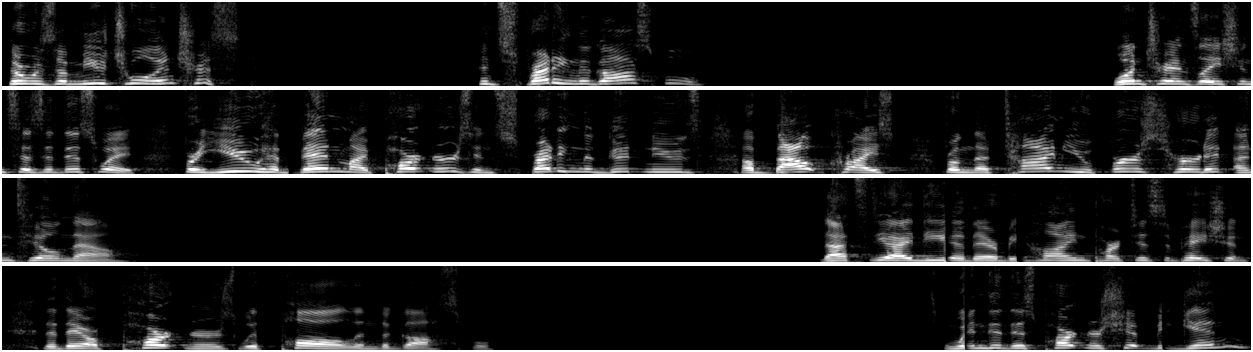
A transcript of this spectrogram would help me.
There was a mutual interest in spreading the gospel. One translation says it this way For you have been my partners in spreading the good news about Christ from the time you first heard it until now. That's the idea there behind participation, that they are partners with Paul in the gospel. When did this partnership begin?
